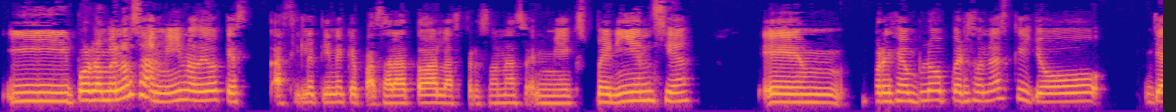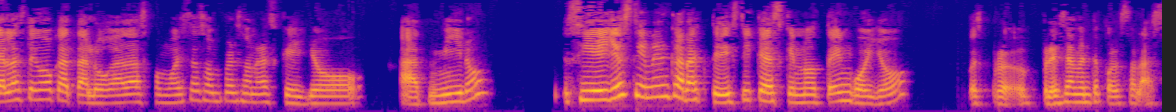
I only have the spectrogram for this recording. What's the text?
Y por lo menos a mí, no digo que así le tiene que pasar a todas las personas, en mi experiencia, em, por ejemplo, personas que yo ya las tengo catalogadas como estas son personas que yo admiro. Si ellas tienen características que no tengo yo, pues precisamente por eso las,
